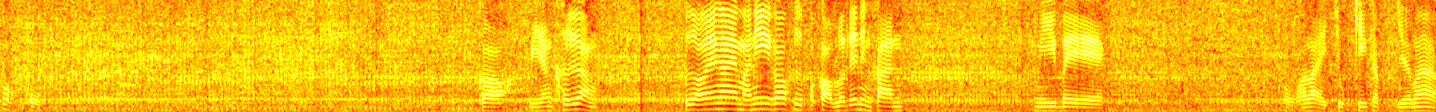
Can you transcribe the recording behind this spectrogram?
โอ้โหก็มีทั้งเครื่องคือเอาง่ายๆมานี่ก็คือประกอบรถได้หนึ่งคัน มีเบรกโอ้อะไรจุกจิกกับเยอะมาก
